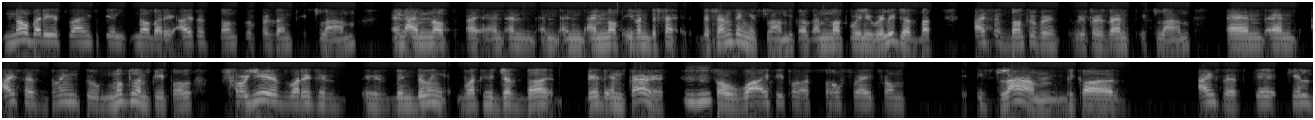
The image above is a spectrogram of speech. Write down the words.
Nobody is trying to kill nobody. ISIS don't represent Islam, and I'm not I- and and and, and I'm not even def- defending Islam because I'm not really religious. But ISIS don't repre- represent Islam, and and ISIS doing to Muslim people for years what it is he's been doing what he just do, did in Paris. Mhm. So why people are so afraid from Islam because ISIS ki- killed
